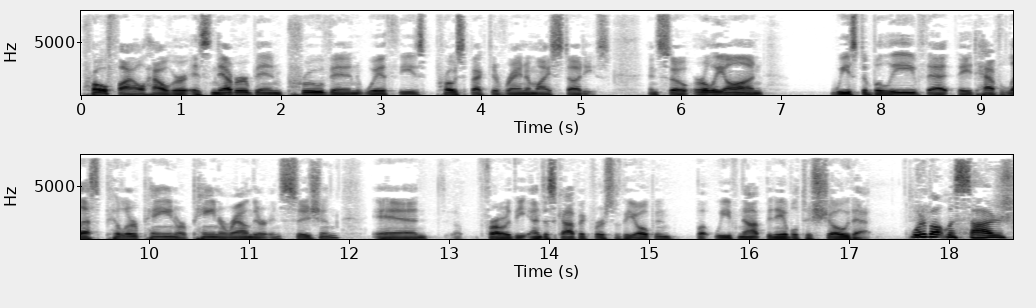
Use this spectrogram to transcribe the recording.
profile. However, it's never been proven with these prospective randomized studies. And so early on, we used to believe that they'd have less pillar pain or pain around their incision and for the endoscopic versus the open, but we've not been able to show that. What about massage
